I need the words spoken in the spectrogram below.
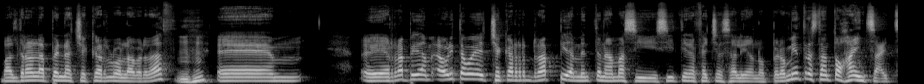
Valdrá la pena checarlo, la verdad. Em, eh, ahorita voy a checar rápidamente nada más si, si tiene fecha de salida o no. Pero mientras tanto, Hindsight.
